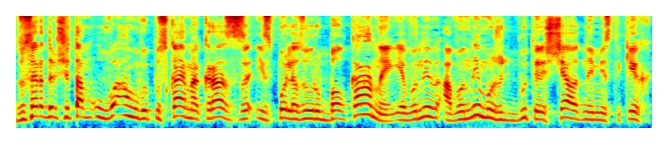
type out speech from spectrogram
Зосередивши там увагу, випускаємо якраз із поля зору Балкани, і вони, а вони можуть бути ще одним із таких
